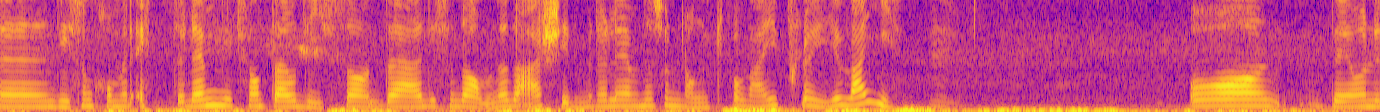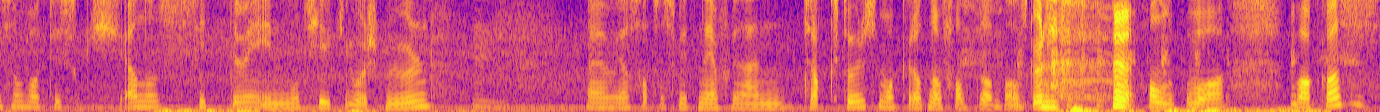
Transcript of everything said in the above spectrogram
Eh, de som kommer etter dem, ikke det er jo de som, det er disse damene. Det er Schirmer-elevene som langt på vei pløyer vei. Mm. Og det å liksom faktisk Ja, nå sitter vi inn mot kirkegårdsmuren. Eh, Vi har satt oss litt ned fordi det er en traktor som akkurat nå fant ut at man skulle holde på bak oss.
